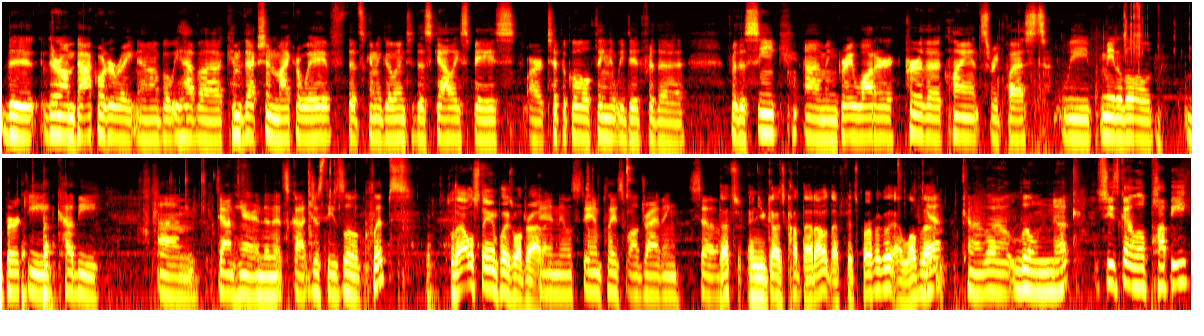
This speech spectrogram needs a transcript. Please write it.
the they're on back order right now, but we have a convection microwave that's gonna go into this galley space. Our typical thing that we did for the for the sink um, in gray water per the client's request we made a little Berkey cubby um, down here and then it's got just these little clips So that will stay in place while driving. and it'll stay in place while driving so That's and you guys cut that out. That fits perfectly. I love that. yeah kind of a little, nook she's got a little puppy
